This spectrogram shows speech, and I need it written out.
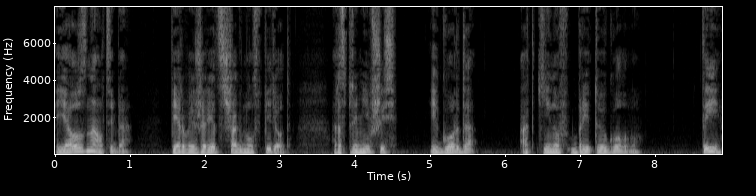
«Я узнал тебя», — первый жрец шагнул вперед, распрямившись и гордо откинув бритую голову. «Ты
